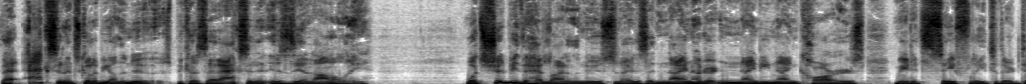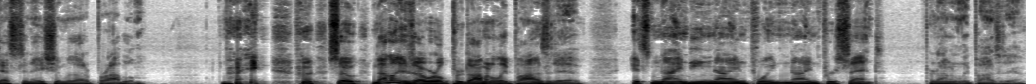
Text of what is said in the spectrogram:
that accident's going to be on the news because that accident is the anomaly. What should be the headline of the news tonight is that 999 cars made it safely to their destination without a problem. Right? so not only is our world predominantly positive, it's 99.9% predominantly positive.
